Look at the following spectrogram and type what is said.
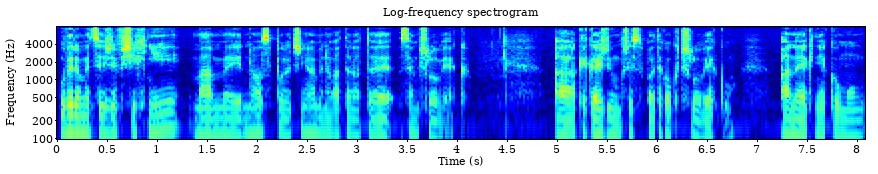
uvědomit si, že všichni máme jednoho společného jmenovatele, to je jsem člověk. A ke každému přistupovat jako k člověku. A ne k někomu,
